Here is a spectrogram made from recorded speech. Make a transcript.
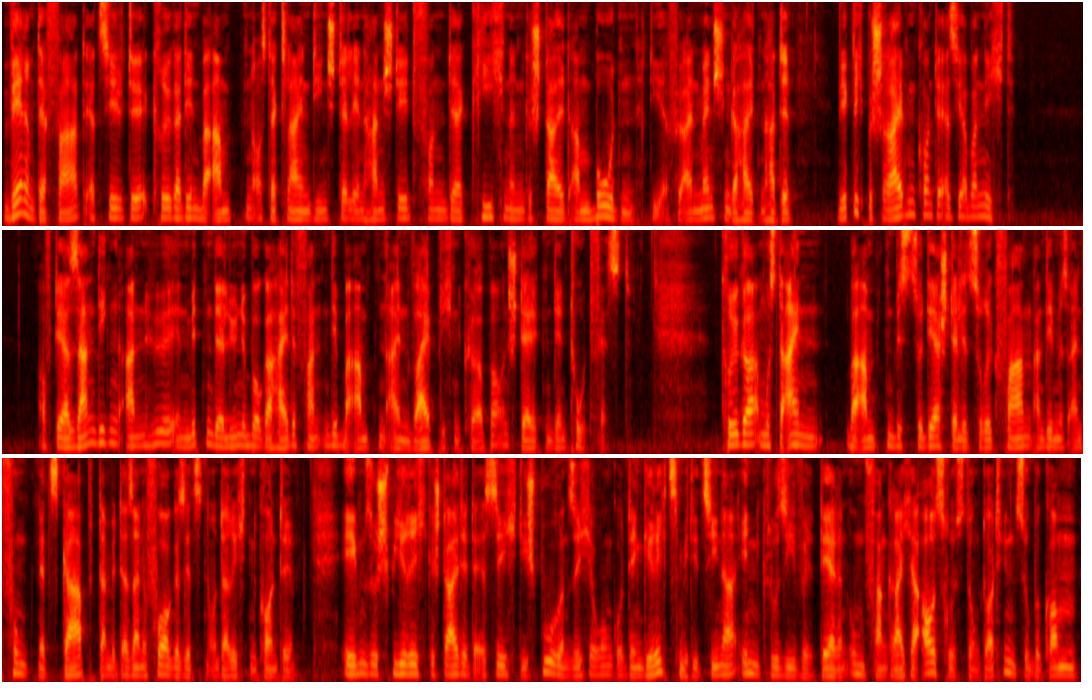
Während der Fahrt erzählte Kröger den Beamten aus der kleinen Dienststelle in Hanstedt von der kriechenden Gestalt am Boden, die er für einen Menschen gehalten hatte. Wirklich beschreiben konnte er sie aber nicht. Auf der sandigen Anhöhe inmitten der Lüneburger Heide fanden die Beamten einen weiblichen Körper und stellten den Tod fest. Kröger musste einen Beamten bis zu der Stelle zurückfahren, an dem es ein Funknetz gab, damit er seine Vorgesetzten unterrichten konnte. Ebenso schwierig gestaltete es sich, die Spurensicherung und den Gerichtsmediziner inklusive deren umfangreicher Ausrüstung dorthin zu bekommen,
